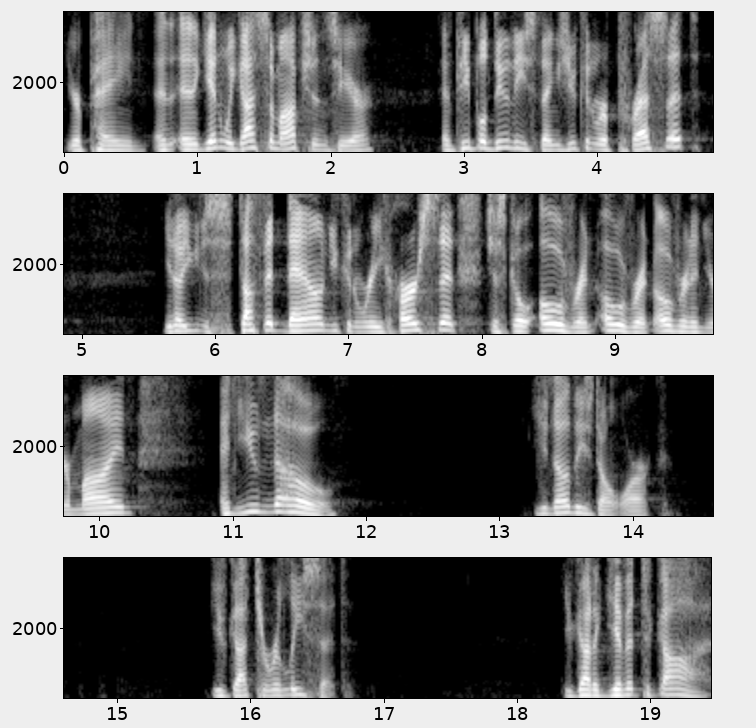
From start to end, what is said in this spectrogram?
your pain? And, and again, we got some options here. And people do these things. You can repress it. You know, you can stuff it down. You can rehearse it. Just go over and over and over in your mind. And you know, you know these don't work. You've got to release it. You've got to give it to God.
